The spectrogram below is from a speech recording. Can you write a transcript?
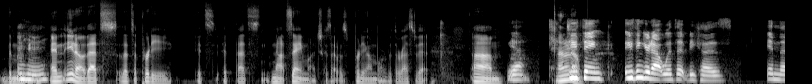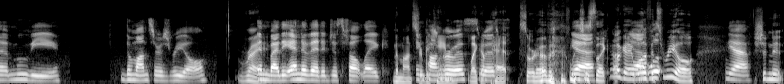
the movie. Mhm. and you know that's that's a pretty it's it that's not saying much because i was pretty on board with the rest of it. Um Yeah. i don't Do know. you think you think you're not with it because in the movie the monster's real. Right. and by the end of it it just felt like the monster became incongruous like a pet sort of which Yeah. is like okay Yeah, well if well- it's real yeah. shouldn't it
